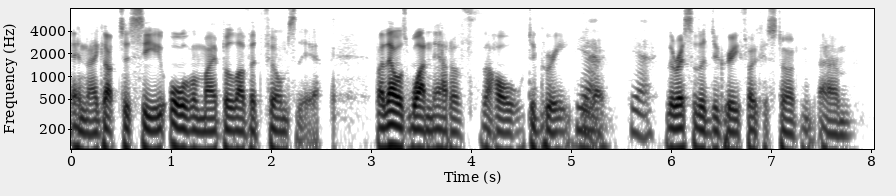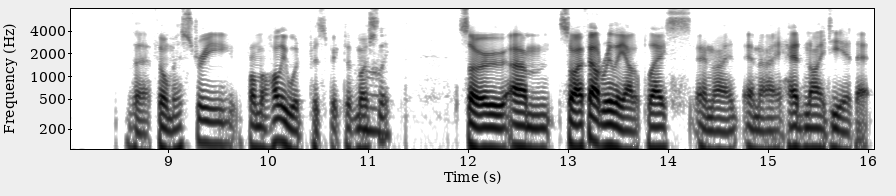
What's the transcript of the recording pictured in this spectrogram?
and I got to see all of my beloved films there. But that was one out of the whole degree. Yeah. You know, Yeah. the rest of the degree focused on um, the film history from a Hollywood perspective mostly. So um, so I felt really out of place, and I and I had an idea that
